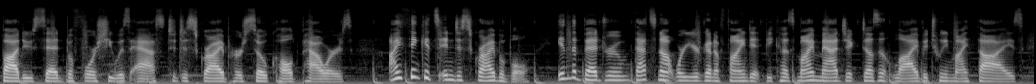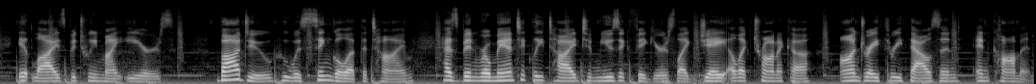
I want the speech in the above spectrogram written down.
Badu said before she was asked to describe her so called powers. I think it's indescribable. In the bedroom, that's not where you're going to find it because my magic doesn't lie between my thighs, it lies between my ears. Badu, who was single at the time, has been romantically tied to music figures like Jay Electronica, Andre 3000, and Common.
